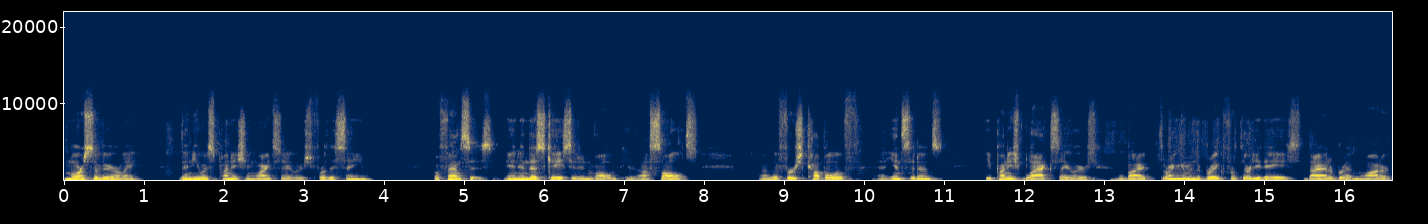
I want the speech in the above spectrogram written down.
more severely than he was punishing white sailors for the same offenses. And in this case, it involved assaults. Uh, the first couple of uh, incidents, he punished black sailors by throwing them in the brig for 30 days, diet of bread and water,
